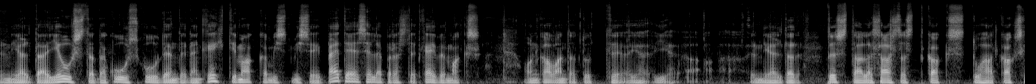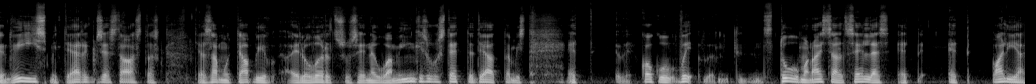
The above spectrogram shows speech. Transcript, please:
nii-öelda jõustada kuus kuud endine kehtima hakkamist, mis ei päde, sellepärast et käibemaks on kavandatud nii-öelda tõsta alles aastast kaks tuhat kakskümmend viis, mitte järgmisest aastast ja samuti abieluvõrdsus ei nõua mingisugust etteteatamist, et kogu või tuum on asjal selles, et, et valija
